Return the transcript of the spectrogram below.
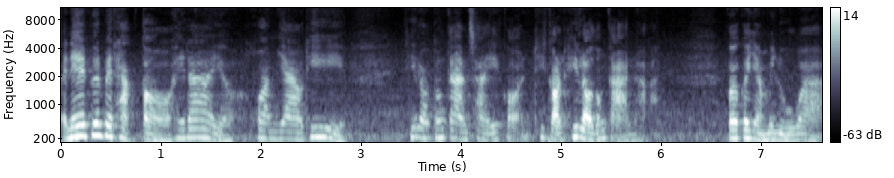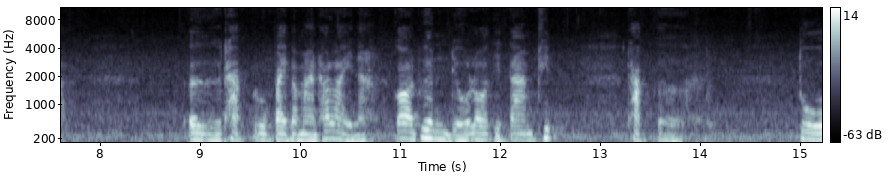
อันนี้ให้เพื่อนไปถักต่อให้ได้เหรอความยาวที่ที่เราต้องการใช้ก่อนที่ก่อนที่เราต้องการค่ะ ก็ก็ยังไม่รู้ว่าเออถักลงไปประมาณเท่าไหร่นะก็เพื่อนเดี๋ยวรอติดตามคลิปถักเออตัว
